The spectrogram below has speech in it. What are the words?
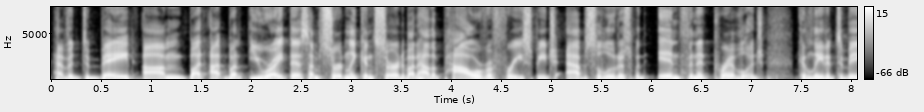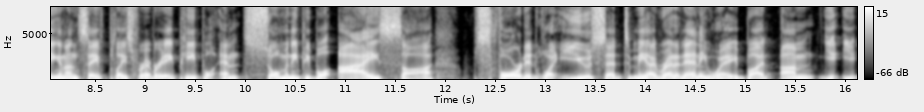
have a debate. Um, but uh, but you write this. I'm certainly concerned about how the power of a free speech absolutist with infinite privilege could lead it to being an unsafe place for everyday people. And so many people I saw forwarded what you said to me. I read it anyway, but um, you, you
